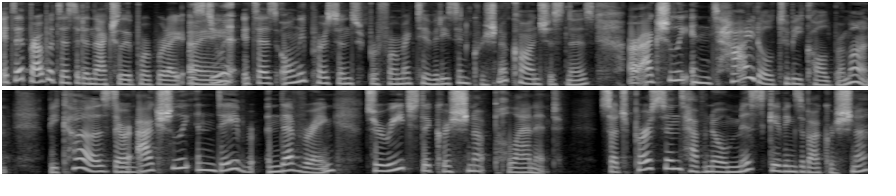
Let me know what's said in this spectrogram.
it said Prabhupada says it in actually the purport. I, Let's I- do it. It says only persons who perform activities in Krishna consciousness are actually entitled to be called Brahman because they're Hmm. actually endeavor, endeavoring to reach the Krishna planet. Such persons have no misgivings about Krishna,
